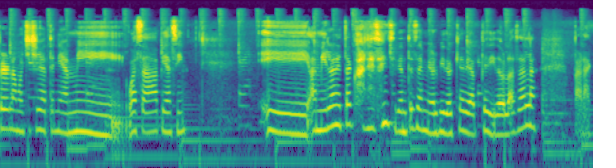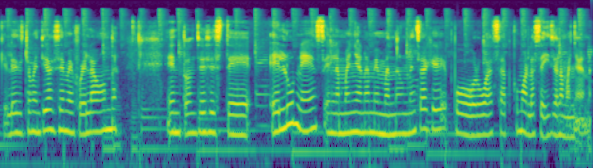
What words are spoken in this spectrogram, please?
Pero la muchacha ya tenía mi WhatsApp y así. Y a mí la neta con ese incidente se me olvidó que había pedido la sala. Para que les he hecho mentiras, se me fue la onda. Entonces, este, el lunes en la mañana me mandan un mensaje por WhatsApp como a las 6 de la mañana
